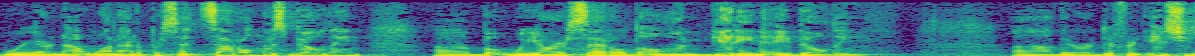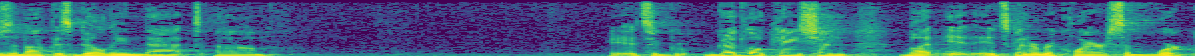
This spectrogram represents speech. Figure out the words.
we are not 100% settled in this building, uh, but we are settled on getting a building. Uh, there are different issues about this building that um, it's a g- good location, but it, it's going to require some work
